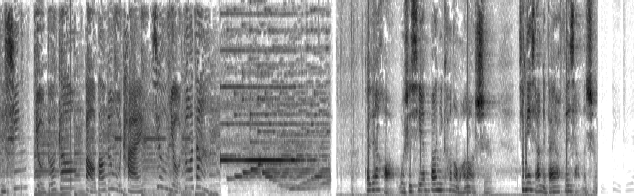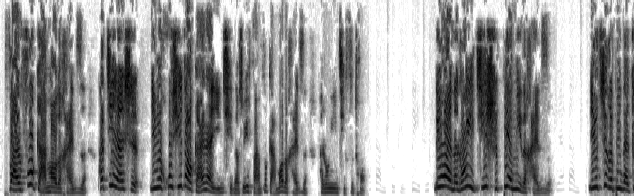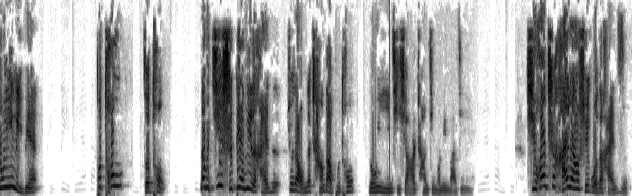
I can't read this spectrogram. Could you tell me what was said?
的心有多高，宝宝的舞台就有多大。大家好，我是西安邦尼康的王老师。今天想给大家分享的是，反复感冒的孩子，他既然是因为呼吸道感染引起的，所以反复感冒的孩子，他容易引起腹痛。另外呢，容易积食便秘的孩子，因为这个病在中医里边，不通则痛。那么积食便秘的孩子，就在我们的肠道不通，容易引起小儿肠系膜淋巴结炎。喜欢吃寒凉水果的孩子，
